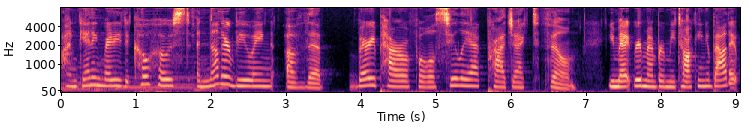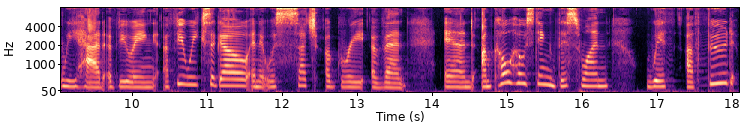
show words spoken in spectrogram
I'm getting ready to co host another viewing of the very powerful Celiac Project film. You might remember me talking about it. We had a viewing a few weeks ago, and it was such a great event. And I'm co hosting this one with a food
